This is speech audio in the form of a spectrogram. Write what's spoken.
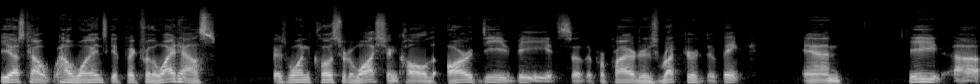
you asked how how wines get picked for the White House. There's one closer to Washington called RDV. It's uh, the proprietor is Rutger de Vink, and he uh,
